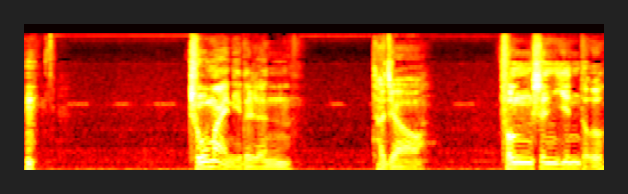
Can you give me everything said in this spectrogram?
哼，出卖你的人，他叫风身阴德。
